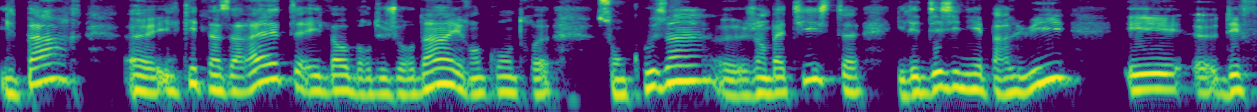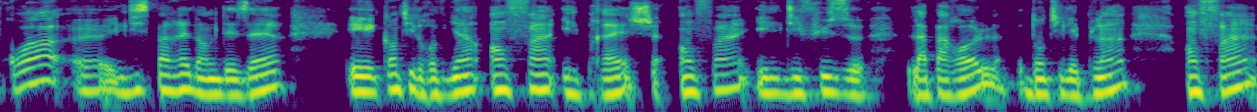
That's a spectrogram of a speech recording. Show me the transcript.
Il part, euh, il quitte Nazareth, et il va au bord du Jourdain, il rencontre son cousin, euh, Jean-Baptiste, il est désigné par lui, et euh, d'effroi, euh, il disparaît dans le désert, et quand il revient, enfin il prêche, enfin il diffuse la parole dont il est plein, enfin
